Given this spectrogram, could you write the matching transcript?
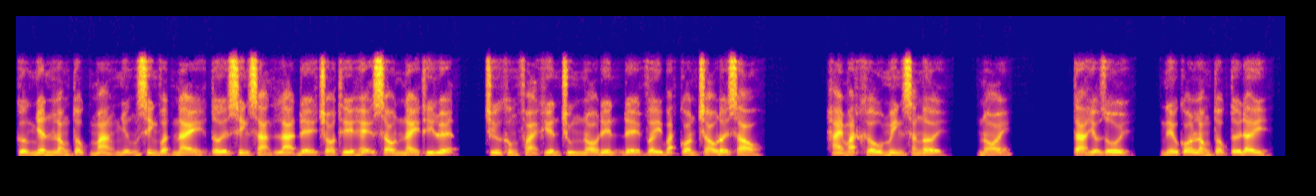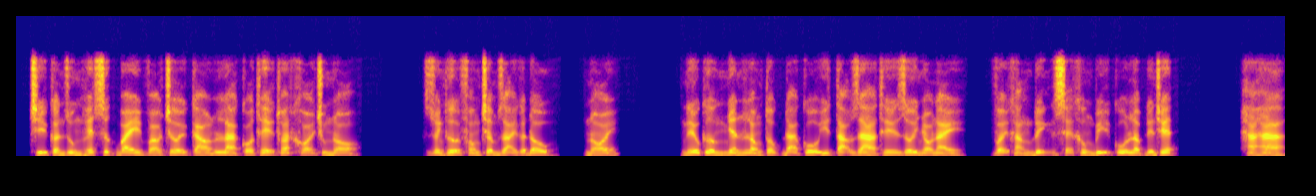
Cường nhân long tộc mang những sinh vật này tới sinh sản là để cho thế hệ sau này thí luyện, chứ không phải khiến chúng nó đến để vây bắt con cháu đời sau. Hai mắt khấu minh sáng ngời, nói. Ta hiểu rồi, nếu có long tộc tới đây, chỉ cần dùng hết sức bay vào trời cao là có thể thoát khỏi chúng nó. Doanh thừa phong chậm rãi gật đầu, nói. Nếu cường nhân long tộc đã cố ý tạo ra thế giới nhỏ này, vậy khẳng định sẽ không bị cô lập đến chết. Ha ha,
